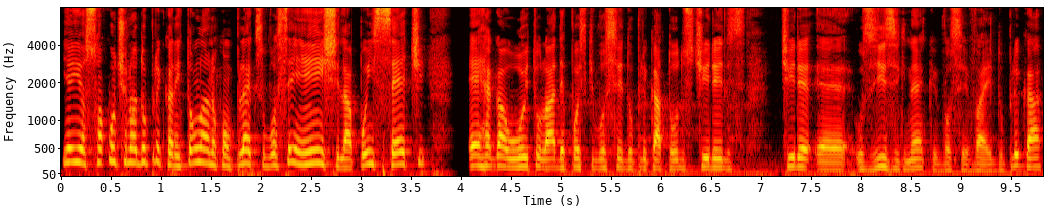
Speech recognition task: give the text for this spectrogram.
e aí é só continuar duplicando. Então lá no complexo você enche lá, põe 7 RH8 lá depois que você duplicar todos, tira eles, tira é, os easy, né, que você vai duplicar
